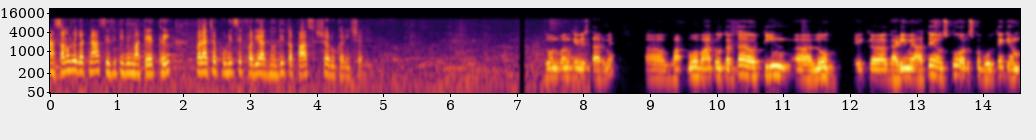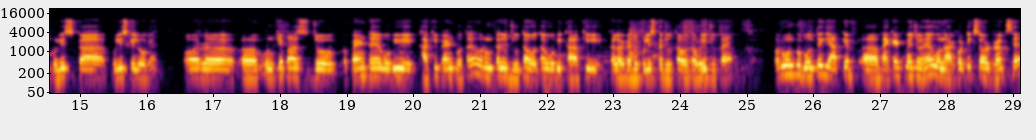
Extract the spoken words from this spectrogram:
આ સમગ્ર ઘટના સીસીટીવીમાં કેદ થઈ વરાછા પોલીસે ફરિયાદ નોંધી તપાસ શરૂ કરી છે जोन वन के विस्तार में अ, वहाँ- वो वहाँ पे उतरता है और तीन अ, लोग एक अ, गाड़ी में आते हैं उसको और उसको बोलते हैं कि हम पुलिस का पुलिस के लोग हैं और अ, अ, उनके पास जो पैंट है वो भी खाकी पैंट होता है और उनका जो जूता होता है वो भी खाकी कलर का जो पुलिस का जूता होता है वही जूता है और वो उनको बोलते हैं कि आपके अ, पैकेट में जो है वो नारकोटिक्स और ड्रग्स है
